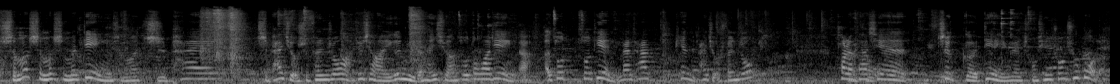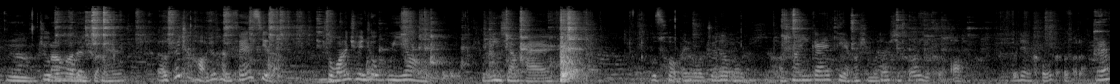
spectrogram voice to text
什么什么什么电影，什么只拍只拍九十分钟啊，就讲一个女的很喜欢做动画电影的，呃，做做电影，但她片子拍九十分钟。后来发现这个电影院重新装修过了，嗯就跟我以前呃非常好，就很 fancy 了，就完全就不一样了，就印象还不错。哎，我觉得我好像应该点个什么东西喝一喝哦，有点口渴了。哎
